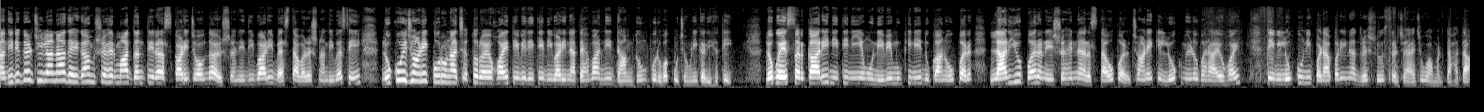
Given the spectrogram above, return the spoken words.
ગાંધીનગર જિલ્લાના દહેગામ શહેરમાં ધનતેરસ કાળી ચૌદશ અને દિવાળી બેસતા વર્ષના દિવસે લોકોએ જાણે કોરોના જતો રહ્યો હોય તેવી રીતે દિવાળીના તહેવારની ધામધૂમપૂર્વક ઉજવણી કરી હતી. લોકોએ સરકારી નીતિ નિયમો નેવે મૂકીને દુકાનો ઉપર, લારીઓ પર અને શહેરના રસ્તા ઉપર જાણે કે લોકમેળો ભરાયો હોય તેવી લોકોની પડાપડીના દ્રશ્યો સર્જાયા જોવા મળતા હતા.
